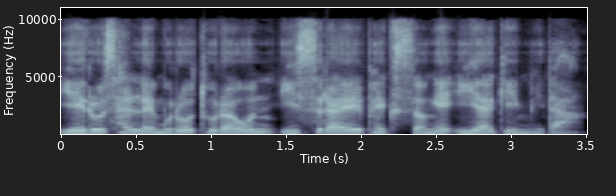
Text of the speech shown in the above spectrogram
예루살렘으로 돌아온 이스라엘 백성의 이야기입니다.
